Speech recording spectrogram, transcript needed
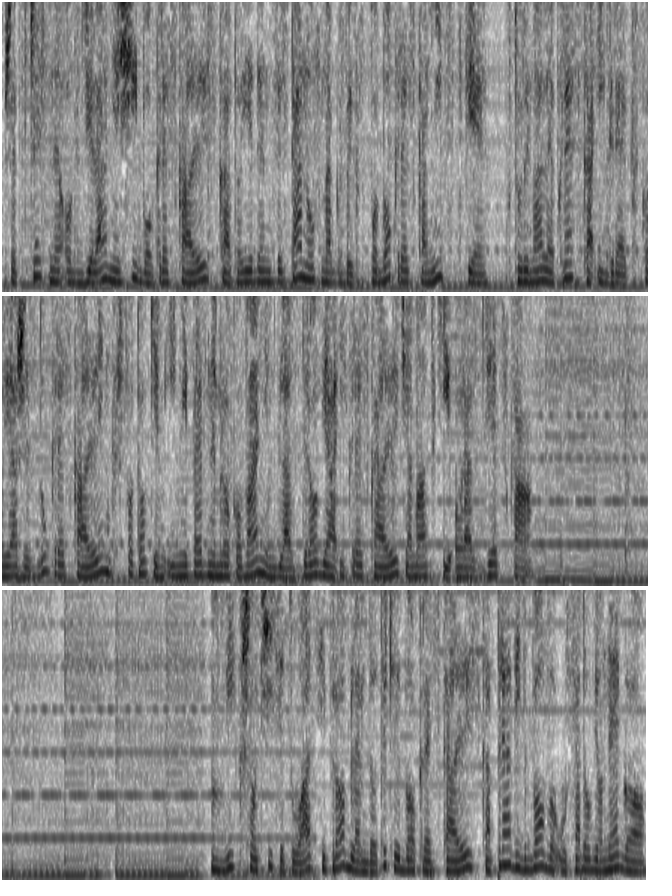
Przedwczesne oddzielanie SIBO kreska to jeden ze stanów nagłych w pobokreskanictwie, który nale kreska Y kojarzy z du kreska ym krwotokiem i niepewnym rokowaniem dla zdrowia i kreska ycia matki oraz dziecka. W większości sytuacji problem dotyczy bokreska yska prawidłowo usadowionego,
